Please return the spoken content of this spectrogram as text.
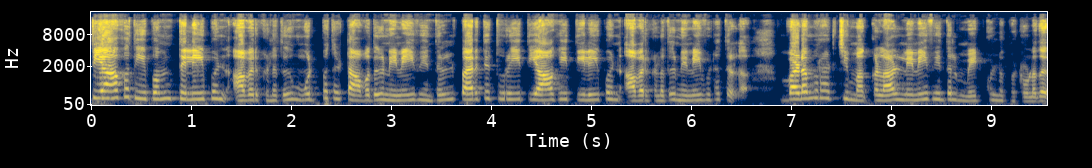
தியாக தீபம் திலீபன் அவர்களது முப்பத்தெட்டாவது நினைவேந்தல் பருத்தித்துறை தியாகி திலீபன் அவர்களது நினைவிடத்தில் வடமராட்சி மக்களால் நினைவேந்தல் மேற்கொள்ளப்பட்டுள்ளது.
